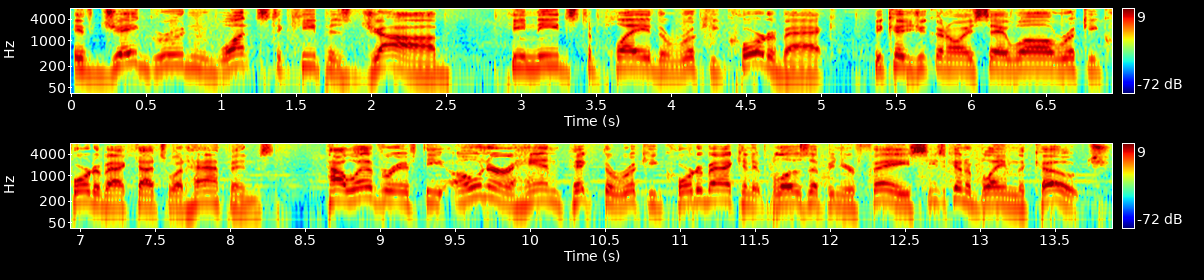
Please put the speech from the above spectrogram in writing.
if Jay Gruden wants to keep his job, he needs to play the rookie quarterback because you can always say, well, rookie quarterback, that's what happens. However, if the owner handpicked the rookie quarterback and it blows up in your face, he's going to blame the coach.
